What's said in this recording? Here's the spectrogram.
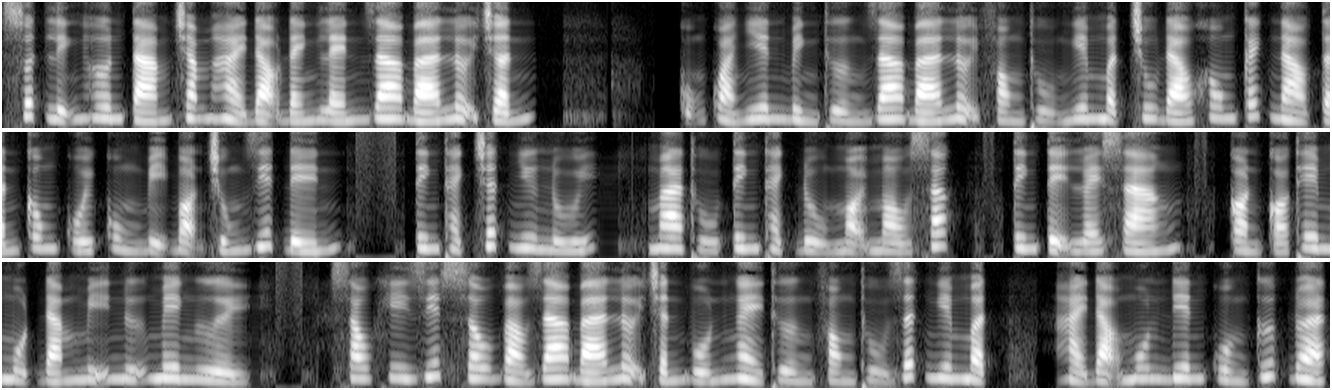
xuất lĩnh hơn 800 hải đạo đánh lén ra bá lợi chấn. Cũng quả nhiên bình thường ra bá lợi phòng thủ nghiêm mật chu đáo không cách nào tấn công cuối cùng bị bọn chúng giết đến. Tinh thạch chất như núi, ma thú tinh thạch đủ mọi màu sắc, tinh tệ lóe sáng, còn có thêm một đám mỹ nữ mê người. Sau khi giết sâu vào ra bá lợi chấn bốn ngày thường phòng thủ rất nghiêm mật, hải đạo môn điên cuồng cướp đoạt,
